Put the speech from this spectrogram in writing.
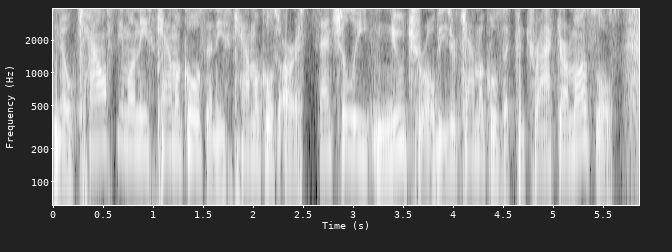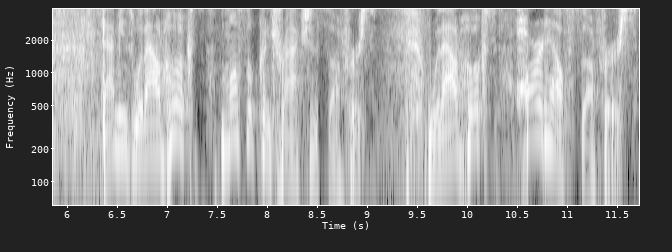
No calcium on these chemicals, and these chemicals are essentially neutral. These are chemicals that contract our muscles. That means without hooks, muscle contraction suffers. Without hooks, heart health suffers.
